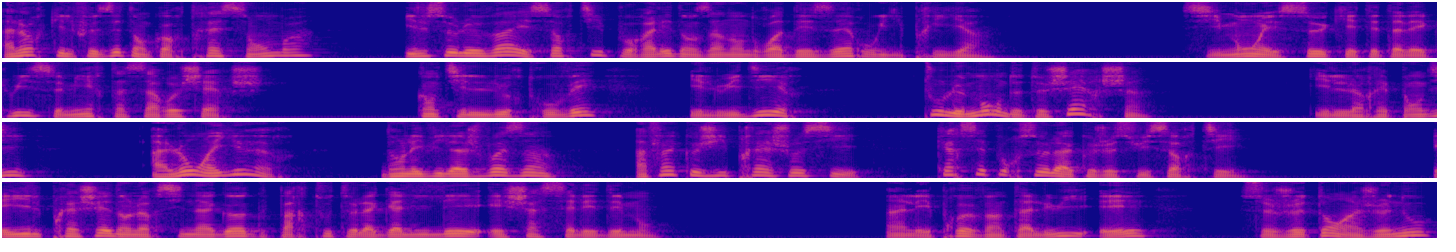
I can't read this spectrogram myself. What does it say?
alors qu'il faisait encore très sombre, il se leva et sortit pour aller dans un endroit désert où il pria. Simon et ceux qui étaient avec lui se mirent à sa recherche. Quand ils l'eurent trouvé, ils lui dirent Tout le monde te cherche. Il leur répondit Allons ailleurs, dans les villages voisins, afin que j'y prêche aussi, car c'est pour cela que je suis sorti. Et il prêchait dans leur synagogue par toute la Galilée et chassait les démons. Un lépreux vint à lui et, se jetant à genoux,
